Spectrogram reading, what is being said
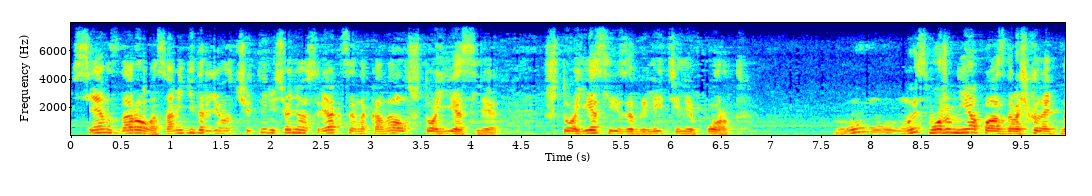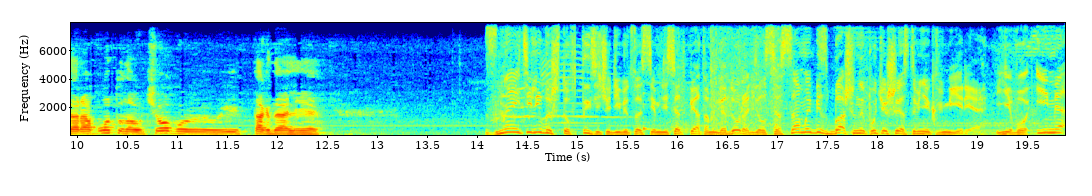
Всем здорово, с вами Гидр94. Сегодня у нас реакция на канал «Что если?». Что если изобрели телепорт? Ну, мы сможем не опаздывать куда-нибудь на работу, на учебу и так далее. Знаете ли вы, что в 1975 году родился самый безбашенный путешественник в мире? Его имя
